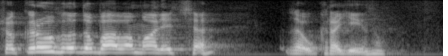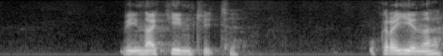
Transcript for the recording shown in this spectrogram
що круглодобово моляться за Україну. Війна кінчиться. Україна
